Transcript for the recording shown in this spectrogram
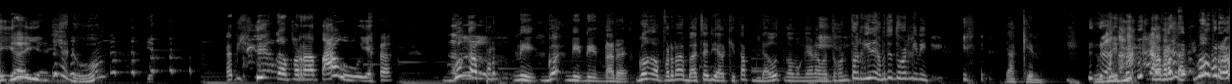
iya, iya. iya. dong. Kan dia nggak pernah tahu ya. gue nggak per nih gue nih nih ntar ya. Gue nggak pernah baca di Alkitab Daud ngomongin sama Tuhan. Tuhan gini apa tuh Tuhan gini? Yakin? Nggak pernah gue nggak pernah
